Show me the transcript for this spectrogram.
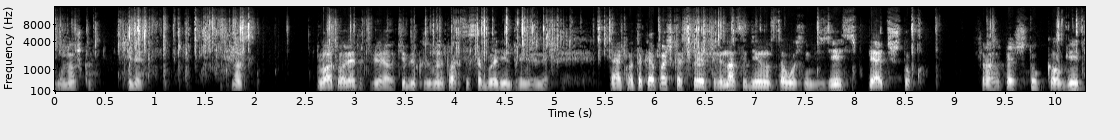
немножко себе. У нас два туалета теперь, а у тебя зубной пасты с собой один привезли. Так, вот такая пачка стоит 13,98. Здесь 5 штук. Сразу 5 штук, Colgate.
